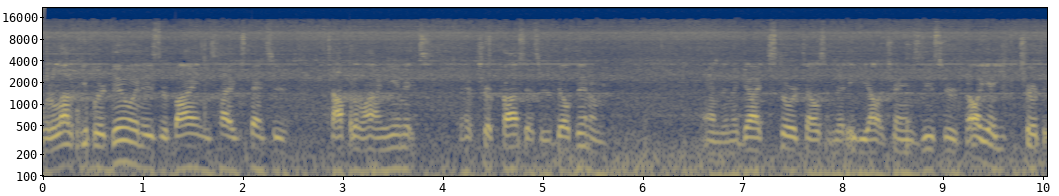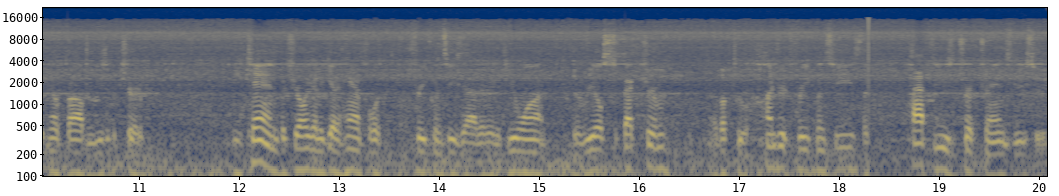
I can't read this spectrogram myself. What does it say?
what a lot of people are doing is they're buying these high expensive top of the line units that have chirp processors built in them and then the guy at the store tells them that $80 transducer oh yeah you can chirp it no problem use it with chirp. You can but you're only going to get a handful of frequencies out of it. If you want the real spectrum of up to 100 frequencies you have to use a chirp transducer.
